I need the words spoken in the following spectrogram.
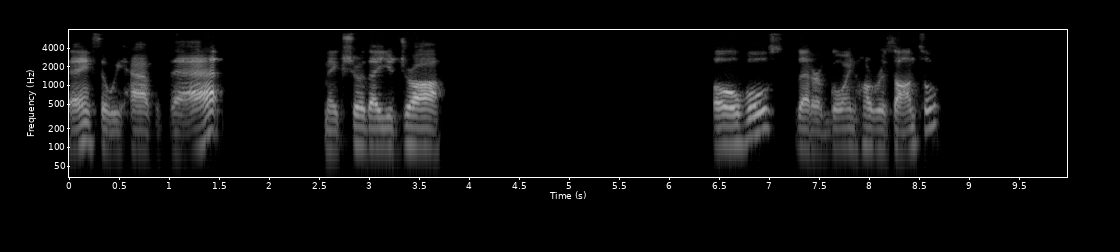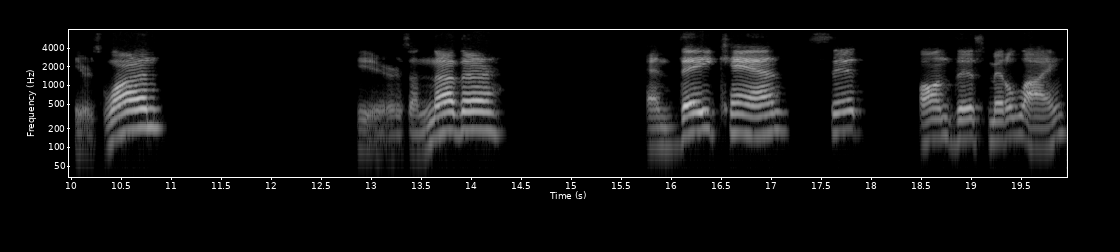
Okay, so we have that. Make sure that you draw ovals that are going horizontal. Here's one. Here's another and they can sit on this middle line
